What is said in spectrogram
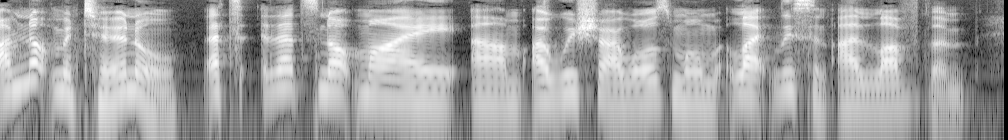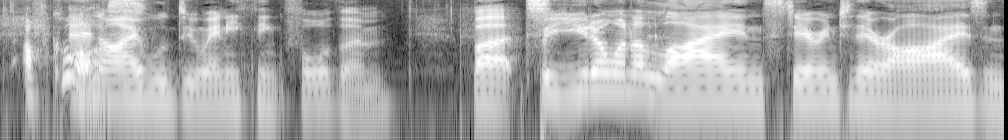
I'm not maternal. That's that's not my. Um, I wish I was more. Like, listen, I love them, Of course. and I will do anything for them. But, But you don't want to lie and stare into their eyes and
